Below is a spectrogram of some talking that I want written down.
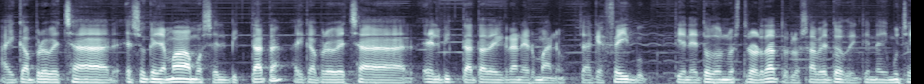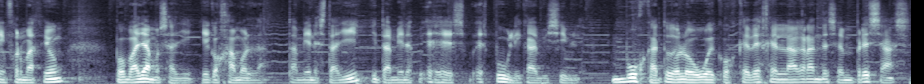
hay que aprovechar eso que llamábamos el Big Data, hay que aprovechar el Big Data del gran hermano, ya que Facebook tiene todos nuestros datos, lo sabe todo y tiene ahí mucha información, pues vayamos allí y cojámosla. También está allí y también es, pública, es visible. Busca todos los huecos que dejen las grandes empresas.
